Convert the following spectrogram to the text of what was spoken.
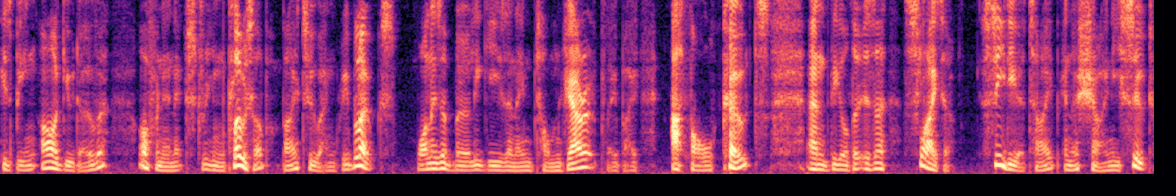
is being argued over, often in extreme close up, by two angry blokes. One is a burly geezer named Tom Jarrett, played by Athol Coates, and the other is a slighter, seedier type in a shiny suit.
